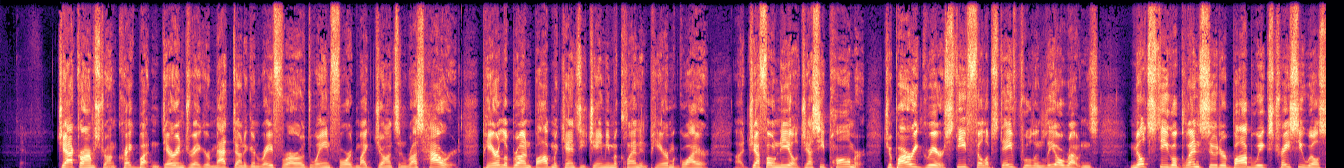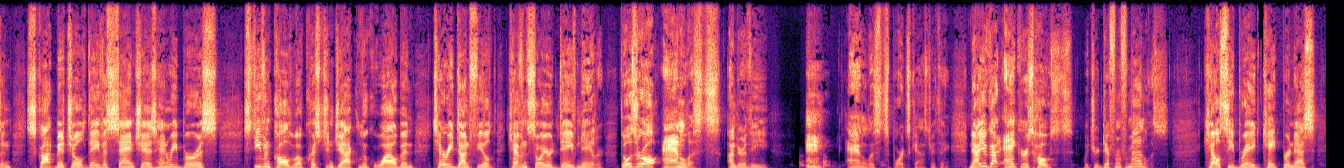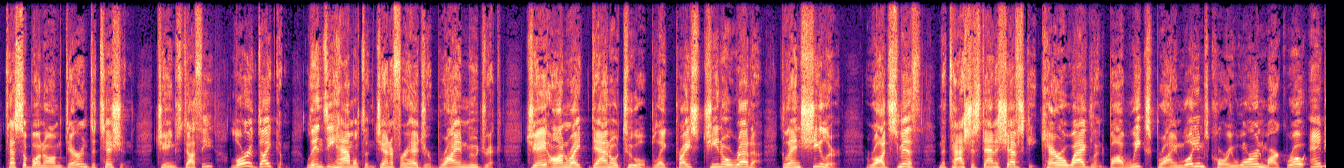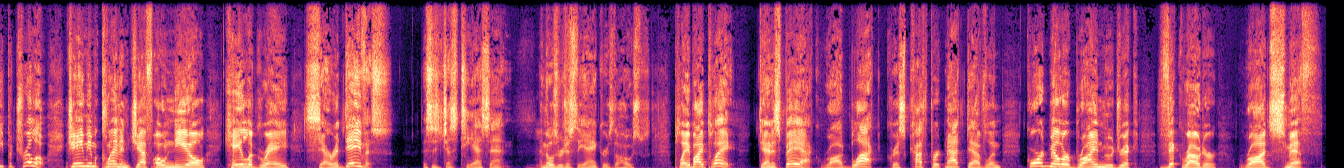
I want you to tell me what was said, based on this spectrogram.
Jack Armstrong, Craig Button, Darren Dreger, Matt Dunnigan, Ray Ferraro, Duane Forde, Mike Johnson, Russ Howard, Pierre LeBrun, Bob McKenzie, Jamie McLennan, Pierre McGuire, uh, Jeff O'Neill, Jesse Palmer, Jabari Greer, Steve Phillips, Dave Poulin, Leo Rautins, Milt Stegall, Glenn Suter, Bob Weeks, Tracy Wilson, Scott Mitchell, Davis Sanchez, Henry Burris, Stephen Caldwell, Christian Jack, Luke Wileman, Terry Dunfield, Kevin Sawyer, Dave Naylor. Those are all analysts under the analyst sportscaster thing. Now you've got anchors hosts, which are different from analysts. Kelsey Braid, Kate Beirness, Tessa Bonhomme, Darren Dutchyshen, James Duthie, Laura Diakun, Lindsay Hamilton, Jennifer Hedger, Brian Mudryk, Jay Onrait, Dan O'Toole, Blake Price, Gino Reda, Glenn Sheeler, Rod Smith, Natasha Staniszewski, Kara Wagland, Bob Weeks, Brian Williams, Corey Warren, Mark Rowe, Andy Petrillo, Jamie McLennan, Jeff O'Neill, Kayla Gray, Sarah Davis. This is just TSN. And those were just the anchors, the hosts. Play by play Dennis Beyak, Rod Black, Chris Cuthbert, Matt Devlin, Gord Miller, Brian Mudryk, Vic Rauter, Rod Smith.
